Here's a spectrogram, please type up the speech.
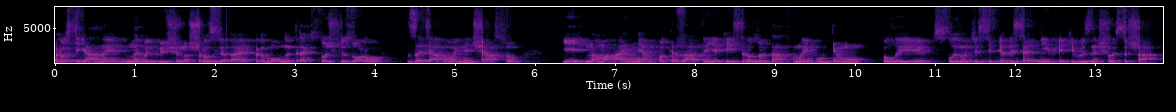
Росіяни не виключено, що розглядають перемовний трек з точки зору затягування часу і намагання показати якийсь результат в майбутньому, коли сплинуть ці 50 днів, які визначили США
